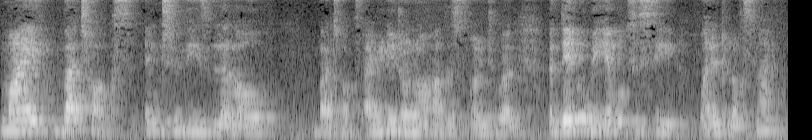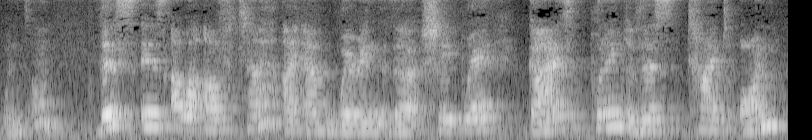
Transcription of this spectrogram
my buttocks into these little buttocks. I really don't know how this is going to work, but then we'll be able to see what it looks like when it's on. This is our after. I am wearing the shapewear. Guys, putting this tight on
